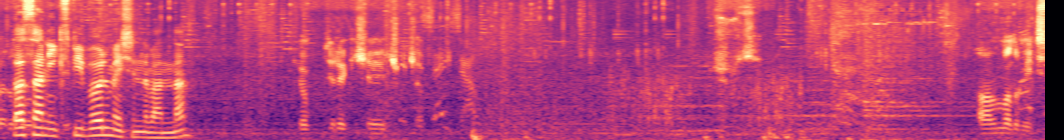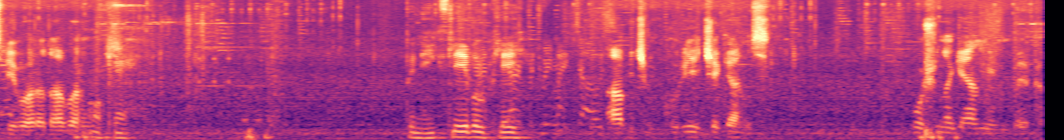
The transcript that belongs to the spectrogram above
Yukarı Da doğru sen. XP bölme şimdi benden. Yok direkt şeye çıkacağım. Şurası. Almadım XP bu arada haberim. olsun. Okey. The next label play. Abicim kuryeyi çeker misin? Boşuna gelmeyin buraya kadar.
